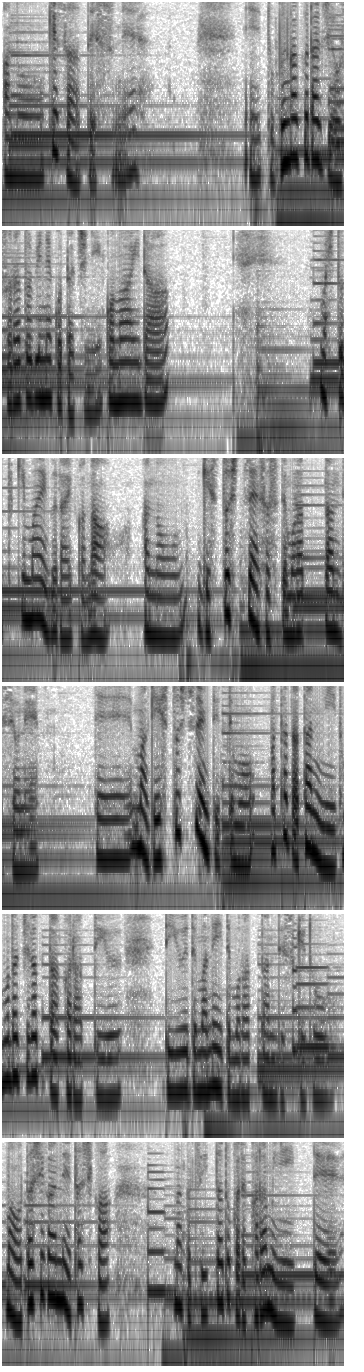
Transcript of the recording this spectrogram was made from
あの今朝ですねえーと、文学ラジオ空飛び猫たちにこの間まあ一月前ぐらいかなあのゲスト出演させてもらったんですよね。でまあゲスト出演って言っても、まあ、ただ単に友達だったからっていう理由で招いてもらったんですけどまあ私がね確かなんかツイッターとかで絡みに行って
